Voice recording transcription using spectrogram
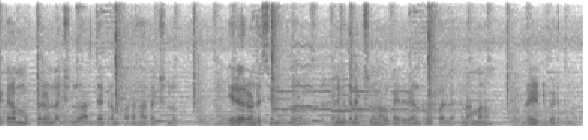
ఎకరం ముప్పై రెండు లక్షలు అర్ధ ఎకరం పదహారు లక్షలు ఇరవై రెండు సెంట్లు ఎనిమిది లక్షల నలభై ఐదు వేల రూపాయల లెక్కన మనం రేటు పెడుతున్నారు.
